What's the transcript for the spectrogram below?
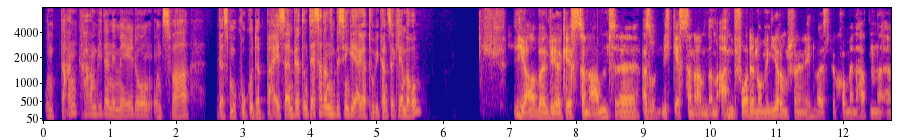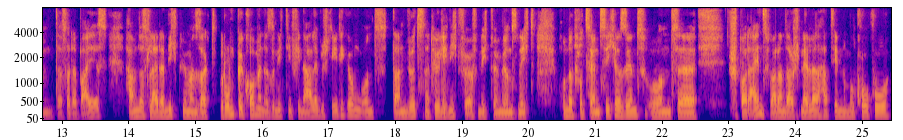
Und dann kam wieder eine Meldung, und zwar, dass Mokoko dabei sein wird. Und das hat uns ein bisschen geärgert, Tobi. Kannst du erklären, warum? Ja, weil wir gestern Abend, äh, also nicht gestern Abend, am Abend vor der Nominierung schon einen Hinweis bekommen hatten, ähm, dass er dabei ist, haben das leider nicht, wie man sagt, rund bekommen, also nicht die finale Bestätigung. Und dann wird es natürlich nicht veröffentlicht, wenn wir uns nicht 100% sicher sind. Und äh, Sport 1 war dann da schneller, hat den Mokoko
